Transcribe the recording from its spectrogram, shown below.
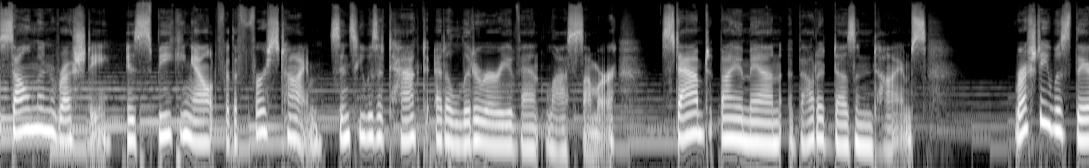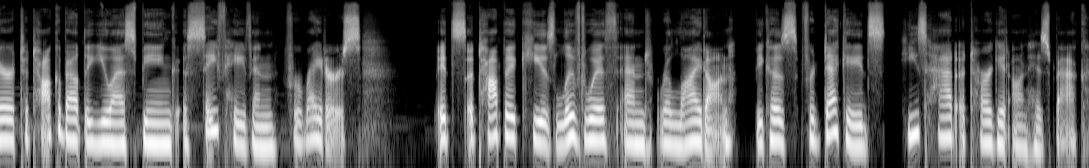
Salman Rushdie is speaking out for the first time since he was attacked at a literary event last summer, stabbed by a man about a dozen times. Rushdie was there to talk about the U.S. being a safe haven for writers. It's a topic he has lived with and relied on because for decades he's had a target on his back,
